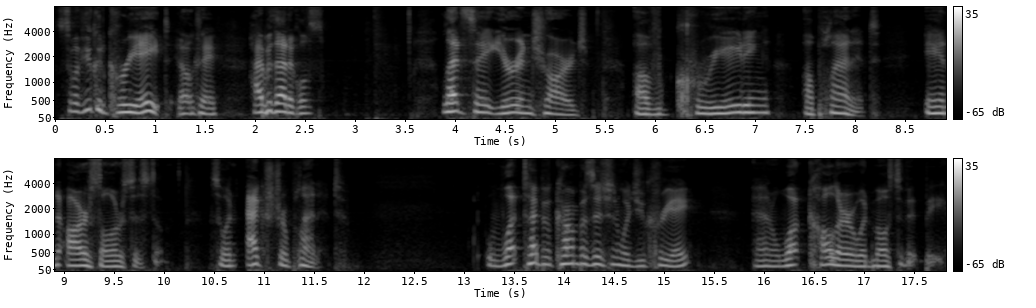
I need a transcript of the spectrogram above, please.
So if you could create, okay, hypotheticals. Let's say you're in charge of creating a planet in our solar system. So an extra planet. What type of composition would you create and what color would most of it be?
